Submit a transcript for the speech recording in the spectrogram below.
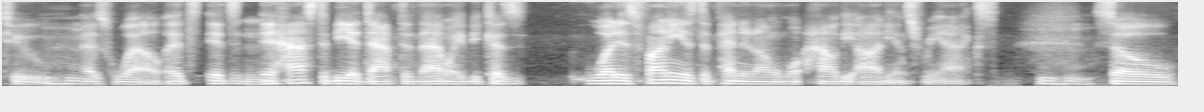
to Mhm. as well. It's it's Mhm. it has to be adapted that way because what is funny is dependent on what, how the audience reacts. Mhm. So,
